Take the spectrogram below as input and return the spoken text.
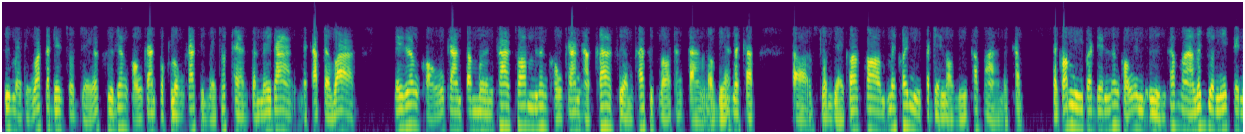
คือหมายถึงว่าประเด็นส่วนใหญ่ก็คือเรื่องของการตกลงค่าสินไหมทดแทนกันไม่ได้นะครับ แต่ว่าในเรื่องของการประเมินค่าซ่อมเรื่องของการหักค่าเสื่อมค่าสึกหรอต่าง ๆ เหล่านี้นะครับส่วนใหญ่ก็ก็ไม่ค่อยมีประเด็นเหล่านี้เข้ามานะครับ แต่ก็มีประเด็นเรื่องของอื่น ๆ เข้ามารถยนต์นี้เป็น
